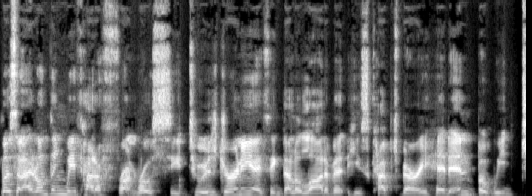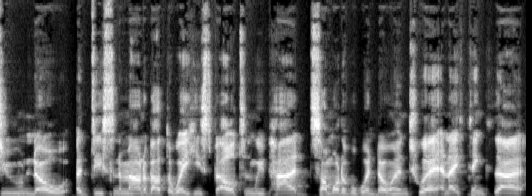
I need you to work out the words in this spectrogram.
listen, I don't think we've had a front row seat to his journey. I think that a lot of it he's kept very hidden, but we do know a decent amount about the way he's felt, and we've had somewhat of a window into it. And I think that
